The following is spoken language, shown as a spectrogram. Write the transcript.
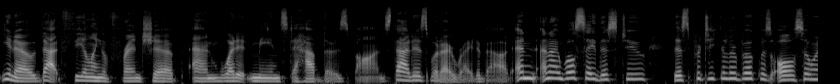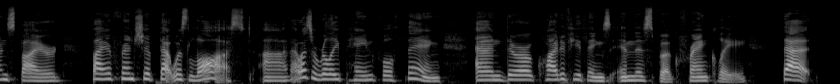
you know, that feeling of friendship and what it means to have those bonds. That is what I write about. And and I will say this too: this particular book was also inspired by a friendship that was lost. Uh, that was a really painful thing, and there are quite a few things in this book, frankly. That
